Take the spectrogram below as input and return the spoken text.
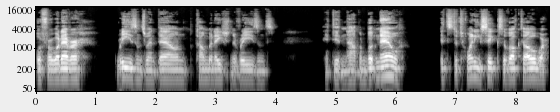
but for whatever reasons went down, combination of reasons, it didn't happen. But now it's the 26th of October,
